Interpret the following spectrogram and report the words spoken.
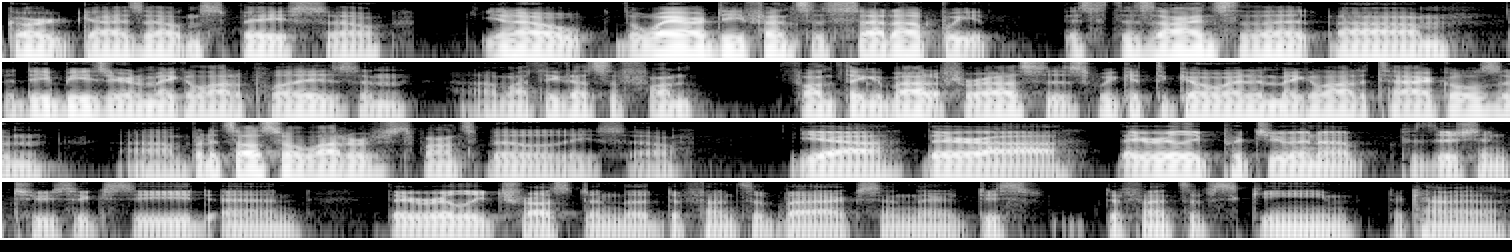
guard guys out in space. So, you know, the way our defense is set up, we it's designed so that um, the DBs are going to make a lot of plays, and um, I think that's a fun fun thing about it for us is we get to go in and make a lot of tackles, and um, but it's also a lot of responsibility. So Yeah, they're uh they really put you in a position to succeed, and they really trust in the defensive backs and their dis- defensive scheme to kind of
